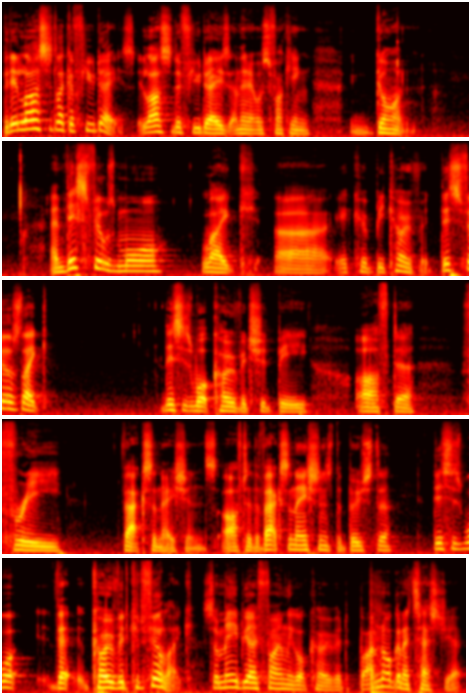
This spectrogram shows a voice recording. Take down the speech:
But it lasted like a few days. It lasted a few days and then it was fucking gone. And this feels more like uh, it could be COVID. This feels like this is what COVID should be after free vaccinations. After the vaccinations, the booster, this is what that COVID could feel like. So maybe I finally got COVID, but I'm not going to test yet.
